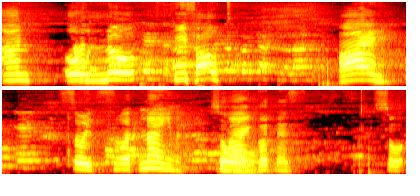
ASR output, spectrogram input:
and oh no, he's out. Aye. So it's what nine. So- my goodness. So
